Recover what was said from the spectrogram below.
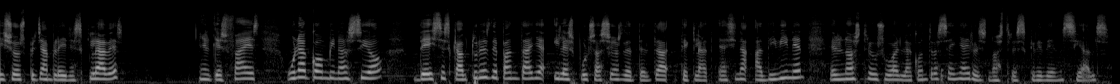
això, per exemple, les claves, el que es fa és una combinació d'aquestes captures de pantalla i les pulsacions del teclat. Així adivinen el nostre usuari, la contrasenya i les nostres credencials.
